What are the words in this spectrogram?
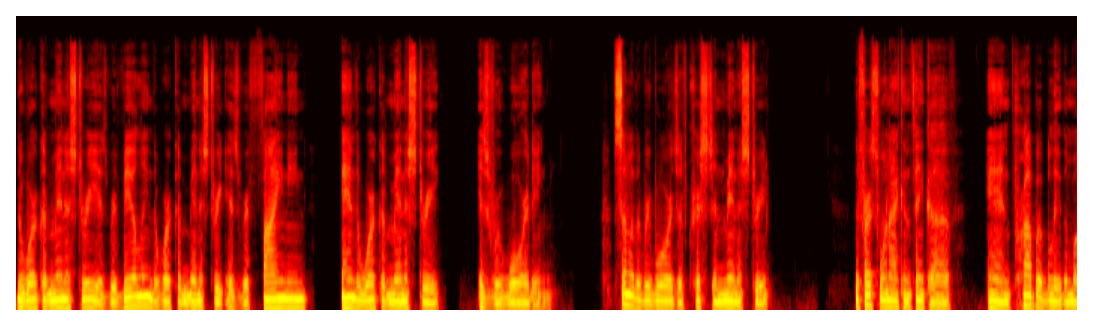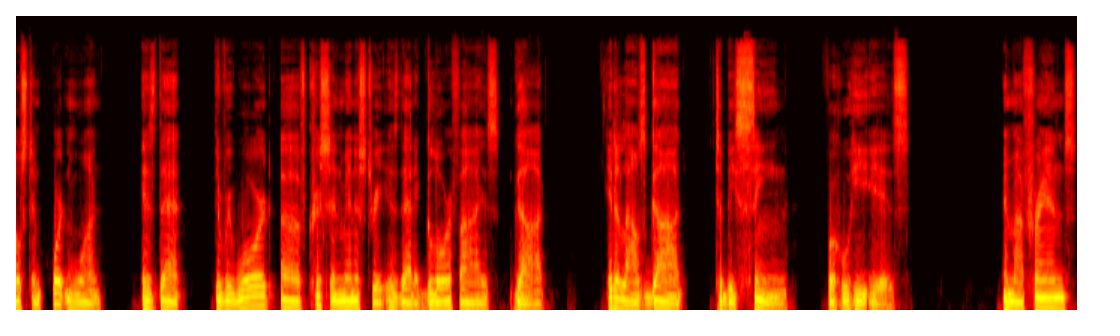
The work of ministry is revealing, the work of ministry is refining, and the work of ministry is rewarding. Some of the rewards of Christian ministry. The first one I can think of, and probably the most important one, is that the reward of Christian ministry is that it glorifies God. It allows God to be seen for who he is. And my friends,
